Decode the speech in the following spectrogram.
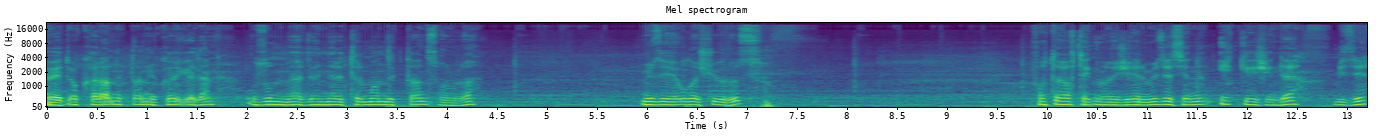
Evet o karanlıktan yukarı gelen uzun merdivenleri tırmandıktan sonra müzeye ulaşıyoruz. Fotoğraf Teknolojileri Müzesi'nin ilk girişinde bizi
